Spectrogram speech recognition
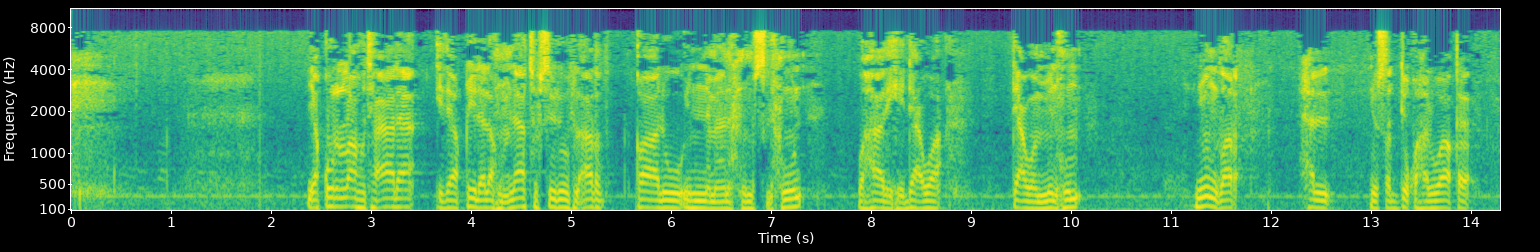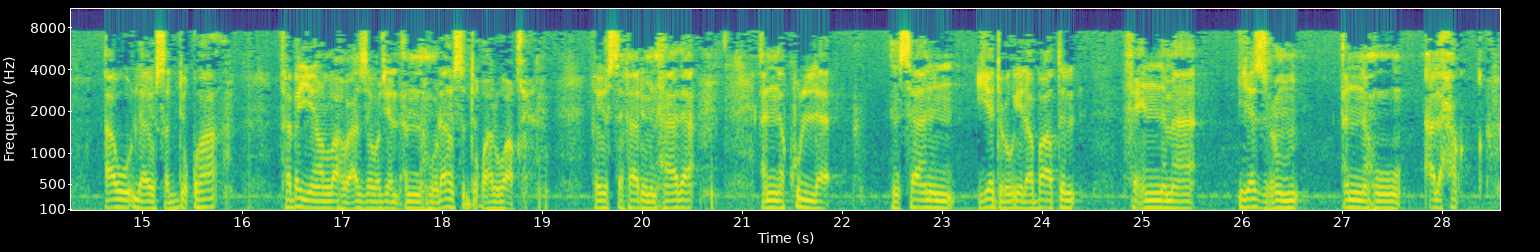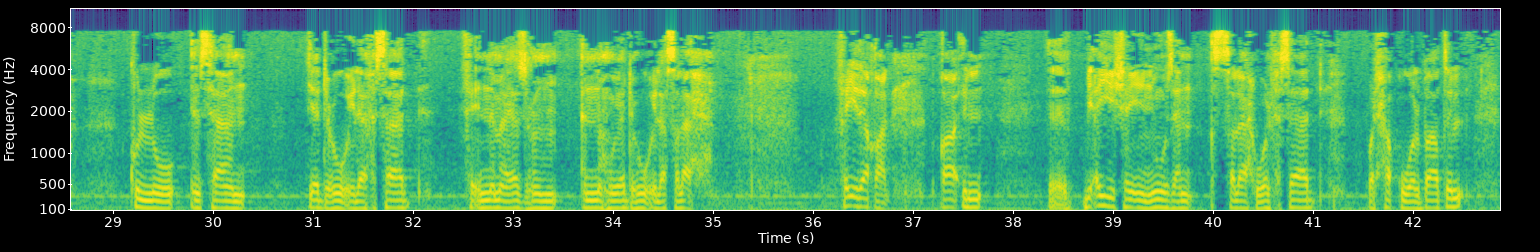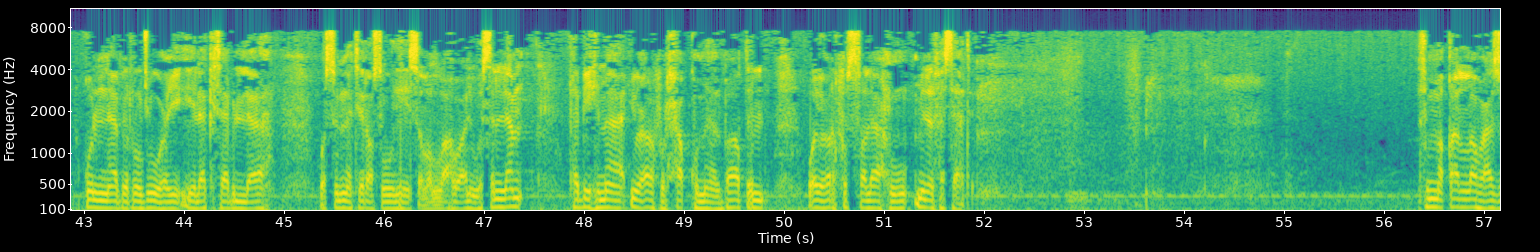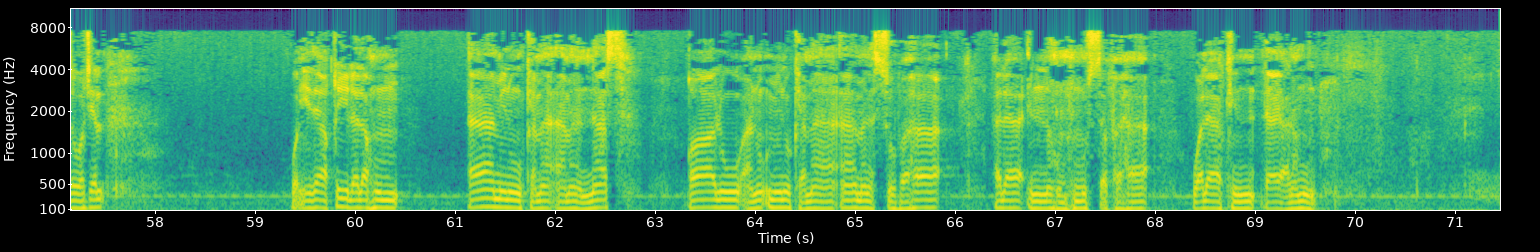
يقول الله تعالى إذا قيل لهم لا تفسدوا في الأرض قالوا إنما نحن مصلحون وهذه دعوة دعوة منهم. ينظر هل يصدقها الواقع أو لا يصدقها فبين الله عز وجل أنه لا يصدقها الواقع. فيستفاد من هذا أن كل إنسان يدعو إلى باطل فإنما يزعم أنه على حق. كل إنسان يدعو إلى فساد فإنما يزعم أنه يدعو إلى صلاح. فإذا قال قائل بأي شيء يوزن الصلاح والفساد والحق والباطل؟ قلنا بالرجوع إلى كتاب الله وسنة رسوله صلى الله عليه وسلم فبهما يعرف الحق من الباطل ويعرف الصلاح من الفساد. ثم قال الله عز وجل وإذا قيل لهم آمنوا كما آمن الناس قالوا أنؤمن كما آمن السفهاء ألا إنهم هم السفهاء ولكن لا يعلمون.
